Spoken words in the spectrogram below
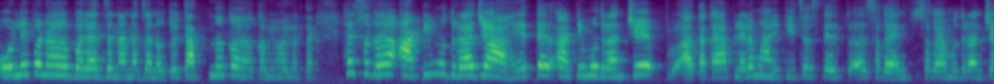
ओलेपणा बऱ्याच जणांना जाणवतोय त्यातनं क कमी व्हायला लागतं. ह्या सगळ्या आटी मुद्रा ज्या आहेत त्या आटी मुद्रांचे आता काय आपल्याला माहितीच असते सगळ्यां सगळ्या मुद्रांचे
